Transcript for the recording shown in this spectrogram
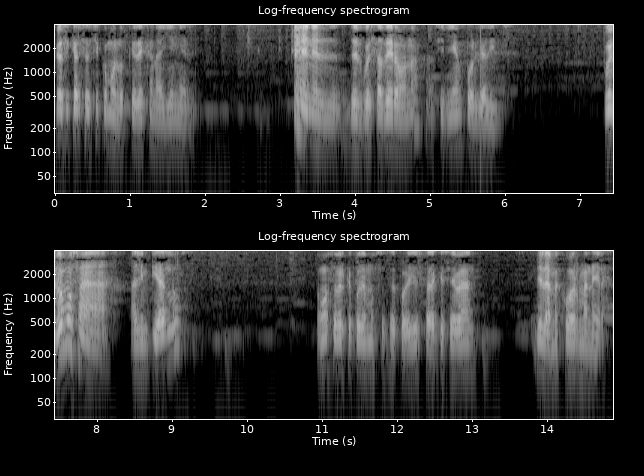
casi casi así como los que dejan allí en el en el deshuesadero, ¿no? Así bien polviaditos. Pues vamos a, a limpiarlos. Vamos a ver qué podemos hacer por ellos para que se vean de la mejor manera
